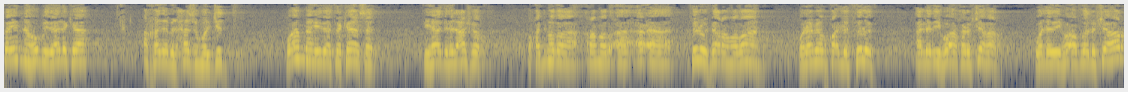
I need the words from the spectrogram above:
فإنه بذلك أخذ بالحزم والجد. وأما إذا تكاسل في هذه العشر وقد مضى رمض... ثلث رمضان ولم يبقى إلا الثلث الذي هو آخر الشهر والذي هو أفضل الشهر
